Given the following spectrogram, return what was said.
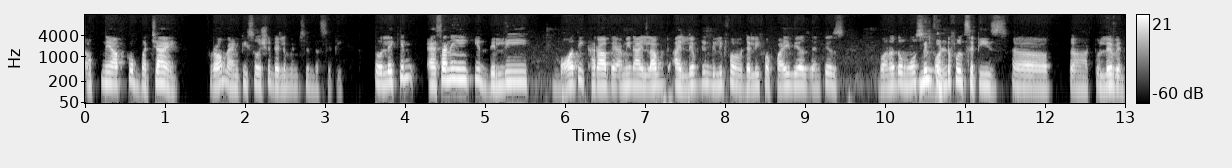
अपने आप को बचाएँ from anti social elements in the city तो लेकिन ऐसा नहीं है कि दिल्ली बहुत ही खराब है। I mean I loved I lived in Delhi for Delhi for five years and is one of the most wonderful cities to live in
